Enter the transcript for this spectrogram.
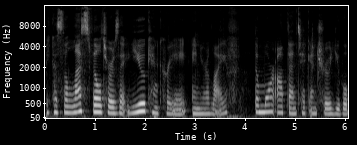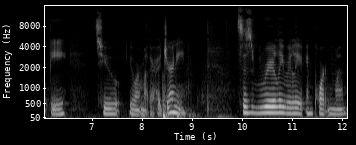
because the less filters that you can create in your life, the more authentic and true you will be to your motherhood journey. This is really, really important, Mom.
